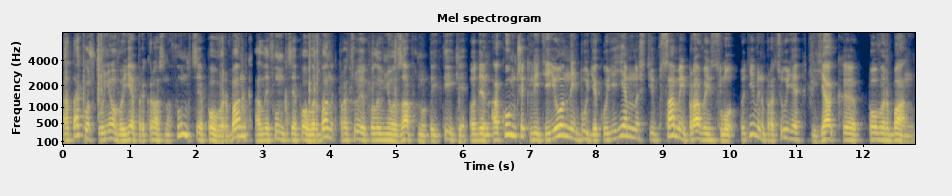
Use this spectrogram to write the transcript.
А також у нього є прекрасна функція Powerbank, але функція Powerbank працює, коли в нього запхнутий тільки один акумчик, літій-іонний будь-якої ємності в самий правий слот. Тоді він працює як Powerbank.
